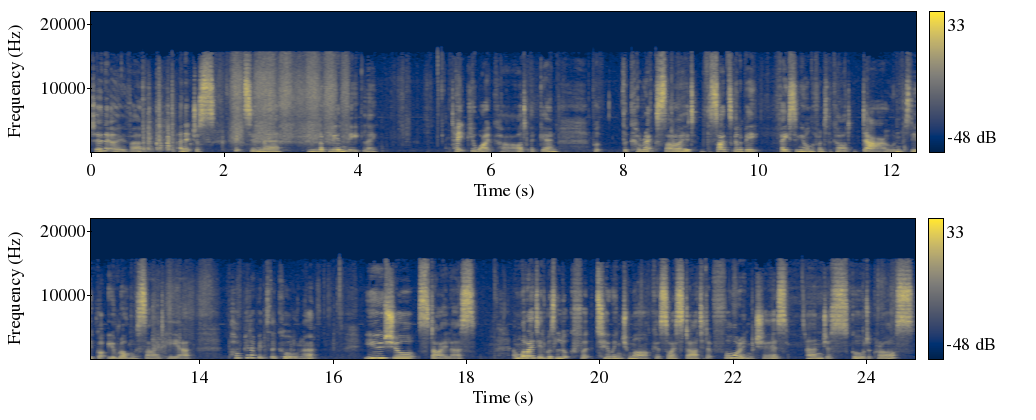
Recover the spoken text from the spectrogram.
Turn it over and it just fits in there lovely and neatly. Take your white card, again put the correct side, the side that's going to be facing you on the front of the card down, so you've got your wrong side here. Pop it up into the corner, use your stylus and what I did was look for two inch markers. So I started at four inches and just scored across,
